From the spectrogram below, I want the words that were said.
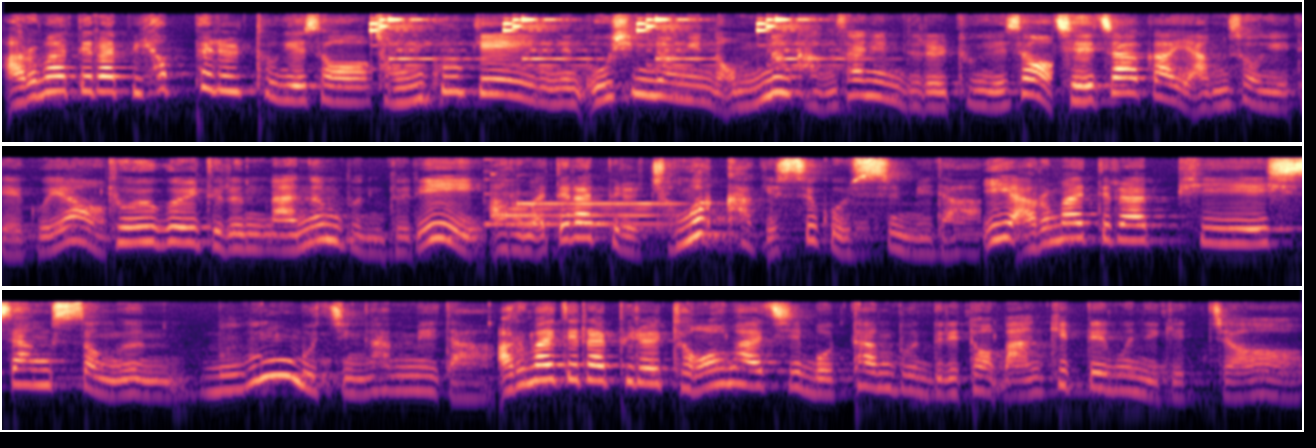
아로마 테라피 협회를 통해서 전국에 있는 50명이 넘는 강사님들을 통해서 제자가 양성이 되고요. 교육을 들은 많은 분들이 아로마 테라피를 정확하게 쓰고 있습니다. 이 아로마 테라피의 시장성은 무궁무진합니다. 아로마 테라피를 경험하지 못한 분들이 더 많기 때문이겠죠.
